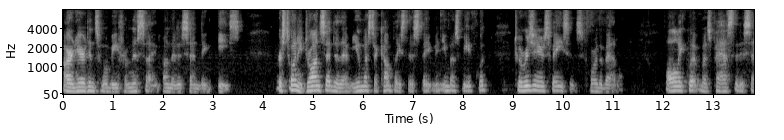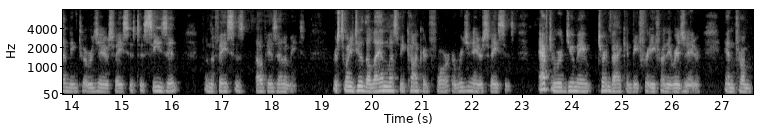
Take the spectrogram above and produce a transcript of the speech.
Our inheritance will be from this side on the descending east. Verse 20, Drawn said to them, You must accomplish this statement. You must be equipped to originators' faces for the battle. All equipped must pass the descending to originator's faces to seize it from the faces of his enemies. Verse 22 The land must be conquered for originator's faces. Afterwards, you may turn back and be free from the originator and from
